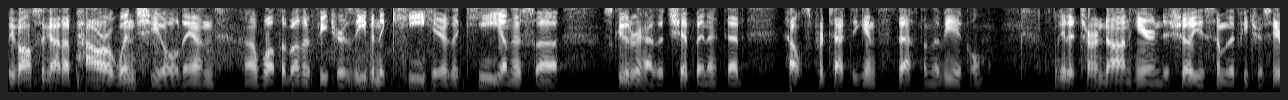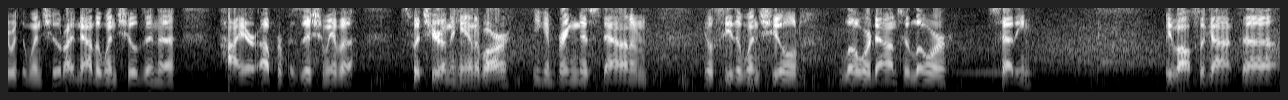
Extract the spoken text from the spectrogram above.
We've also got a power windshield and a wealth of other features. Even the key here, the key on this uh, scooter has a chip in it that helps protect against theft on the vehicle. We'll get it turned on here and to show you some of the features here with the windshield. Right now the windshield's in a higher upper position. We have a switch here on the handlebar. You can bring this down and you'll see the windshield lower down to lower setting. We've also got uh,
